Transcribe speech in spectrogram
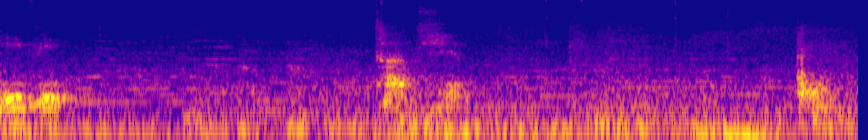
even touch him. Thank you.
